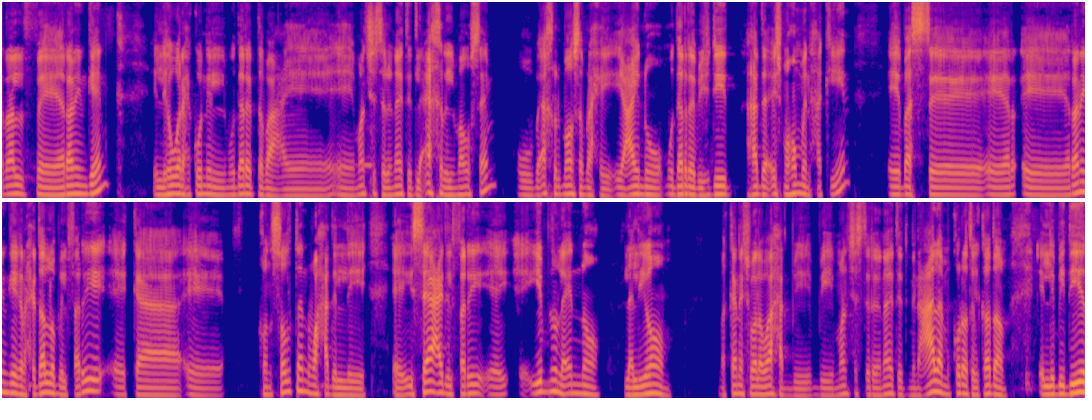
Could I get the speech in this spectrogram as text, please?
رالف رانجنيك اللي هو راح يكون المدرب تبع مانشستر يونايتد لآخر الموسم وبآخر الموسم راح يعينوا مدرب جديد هذا إيش ما هم من بس رانجنيك راح يضلوا بالفريق ك consultant واحد اللي يساعد الفريق يبنوا لأنه لليوم ما كانش ولا واحد بمانشستر يونايتد من عالم كرة القدم اللي بيدير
